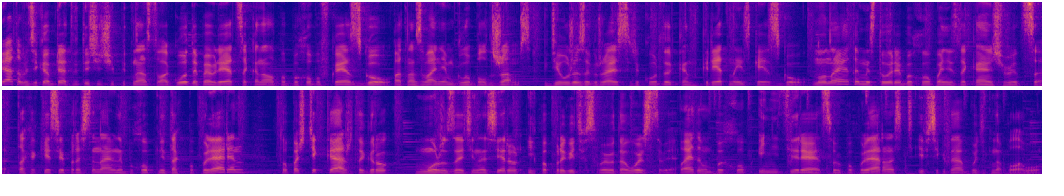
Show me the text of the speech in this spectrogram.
5 декабря 2015 года появляется канал по пухопу в CSGO под названием Global Jumps, где уже загружались рекорды конкретно из CSGO. Но на этом история бухопа не заканчивается, так как если профессиональный бухоп не так популярен, то почти каждый игрок может зайти на сервер и попрыгать в свое удовольствие, поэтому бухоп и не теряет свою популярность и всегда будет на плаву.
